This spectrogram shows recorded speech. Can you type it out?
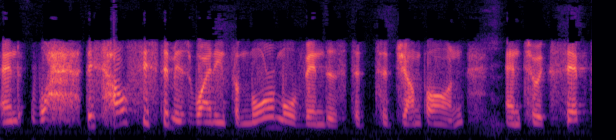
And this whole system is waiting for more and more vendors to, to jump on and to accept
